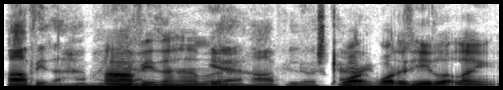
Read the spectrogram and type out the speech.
Harvey the Hammer. Harvey yeah. the Hammer. Yeah, Harvey Lewis Carey. What what did he look like?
